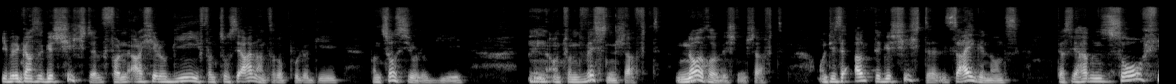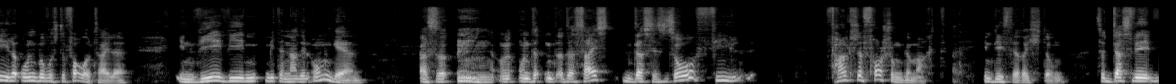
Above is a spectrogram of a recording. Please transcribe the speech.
über die ganze Geschichte von Archäologie, von Sozialanthropologie, von Soziologie und von Wissenschaft, Neurowissenschaft. Und diese alte Geschichte zeigen uns, dass wir haben so viele unbewusste Vorurteile, in wie wir miteinander umgehen. Also, und, und, das heißt, dass es so viel falsche Forschung gemacht in diese Richtung, so dass wir,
